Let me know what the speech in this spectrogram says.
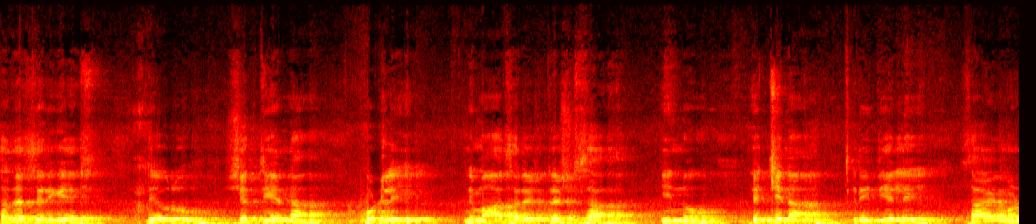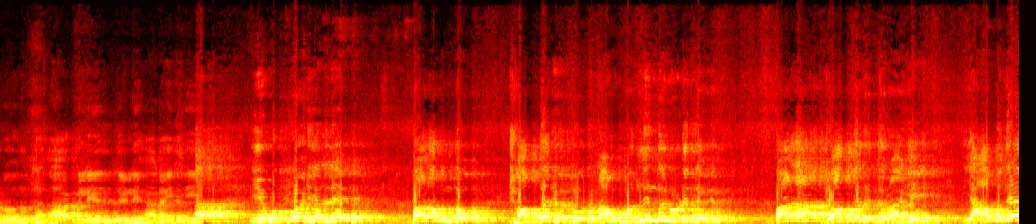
ಸದಸ್ಯರಿಗೆ ದೇವರು ಶಕ್ತಿಯನ್ನು ಕೊಡಲಿ. ನಿಮ್ಮ ಆಸರೆ ಟ್ರಸ್ಟ್ ಸಹ ಇನ್ನು ಹೆಚ್ಚಿನ ರೀತಿಯಲ್ಲಿ ಸಹಾಯ ಮಾಡುವಂಥ ಆಗಲಿ ಅಂತೇಳಿ ಹಾರೈಸಿ. ಈ ಒಕ್ವಾಡಿಯಲ್ಲೇ ಭಾಳ ಒಂದು ಜವಾಬ್ದಾರಿಯುತವರು ನಾವು ಮೊದಲಿಂದ ನೋಡಿದ್ದೇವೆ ಭಾಳ ಜವಾಬ್ದಾರಿಯುತರಾಗಿ ಯಾವುದೇ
